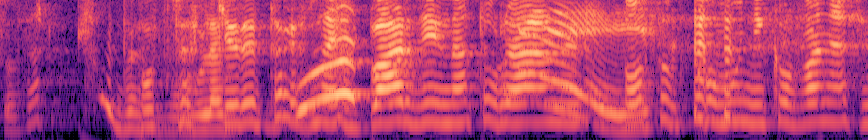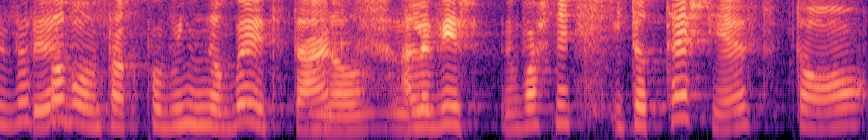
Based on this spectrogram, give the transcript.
co za czubek w Podczas ogóle? kiedy to jest najbardziej naturalny Ej! sposób komunikowania się ze Ty? sobą, tak powinno być, tak? No. Ale wiesz, właśnie i to też jest to,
